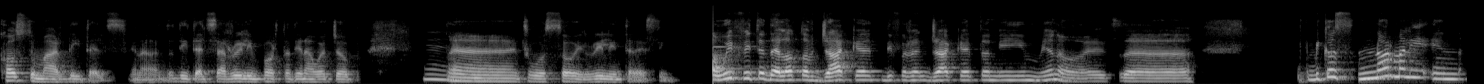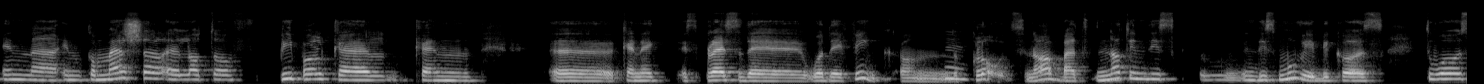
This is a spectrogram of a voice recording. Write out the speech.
costume art details. You know, the details are really important in our job. Mm. Uh, it was so really interesting. We fitted a lot of jacket, different jacket on him. You know, it's. Uh, because normally in in uh, in commercial a lot of people can can uh, can express the what they think on mm. the hmm. clothes, no, but not in this in this movie because it was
